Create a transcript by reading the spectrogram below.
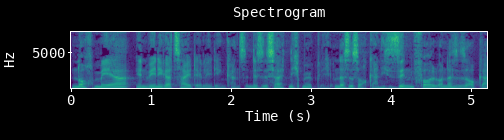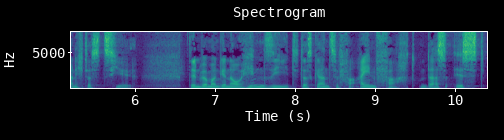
noch mehr in weniger Zeit erledigen kannst. Und das ist halt nicht möglich. Und das ist auch gar nicht sinnvoll und das ist auch gar nicht das Ziel. Denn wenn man genau hinsieht, das Ganze vereinfacht, und das ist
